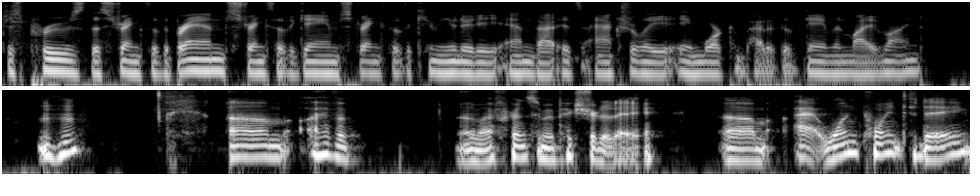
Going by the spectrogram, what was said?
just proves the strength of the brand, strength of the game, strength of the community, and that it's actually a more competitive game in my mind. Mm-hmm. Um, I have a uh, my friend sent me a picture today. Um, at one point today,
